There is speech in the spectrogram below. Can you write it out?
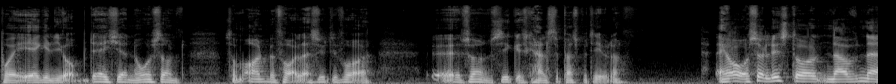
på egen jobb. Det er ikke noe som, som anbefales ut ifra eh, sånn psykisk helseperspektiv. Da. Jeg har også lyst til å nevne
